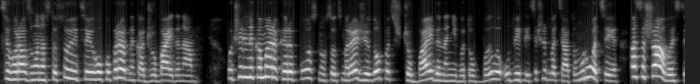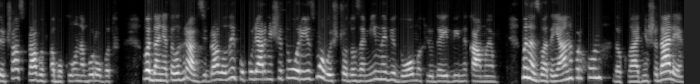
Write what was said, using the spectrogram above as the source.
Цього разу вона стосується його попередника Джо Байдена. Очільник Америки репостнув в соцмережі допис, що Байдена нібито вбили у 2020 році, а США весь цей час правив або клон, або робот. Видання Телеграф зібрало найпопулярніші теорії змови щодо заміни відомих людей двійниками. Мене звати Яна Порхун. Докладніше далі.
